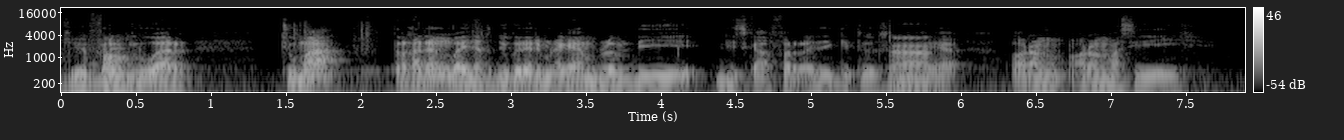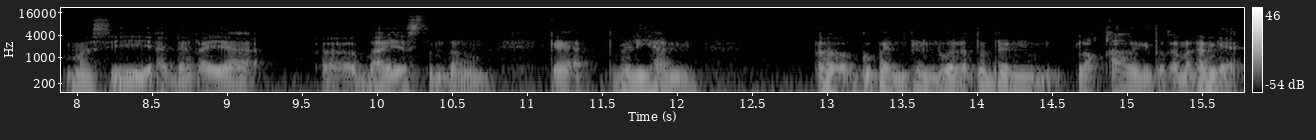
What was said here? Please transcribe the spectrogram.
Kayak brand Fang. luar cuma terkadang banyak juga dari mereka yang belum di discover aja gitu sama Ah. kayak orang orang masih masih ada kayak eh, bias tentang kayak pemilihan eh gue pengen brand luar atau brand lokal gitu karena kan kayak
